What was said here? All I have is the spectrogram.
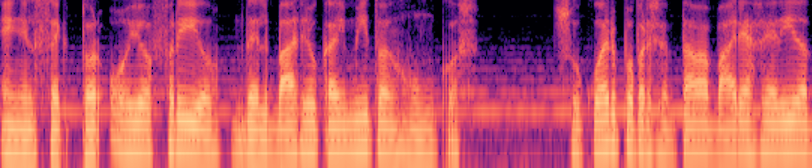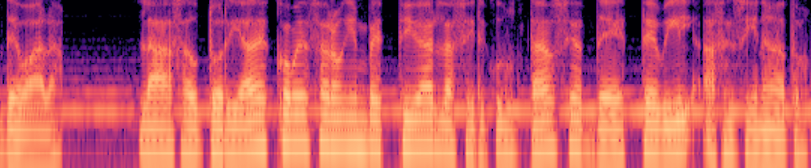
en el sector Hoyo Frío del barrio Caimito en Juncos. Su cuerpo presentaba varias heridas de bala. Las autoridades comenzaron a investigar las circunstancias de este vil asesinato.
